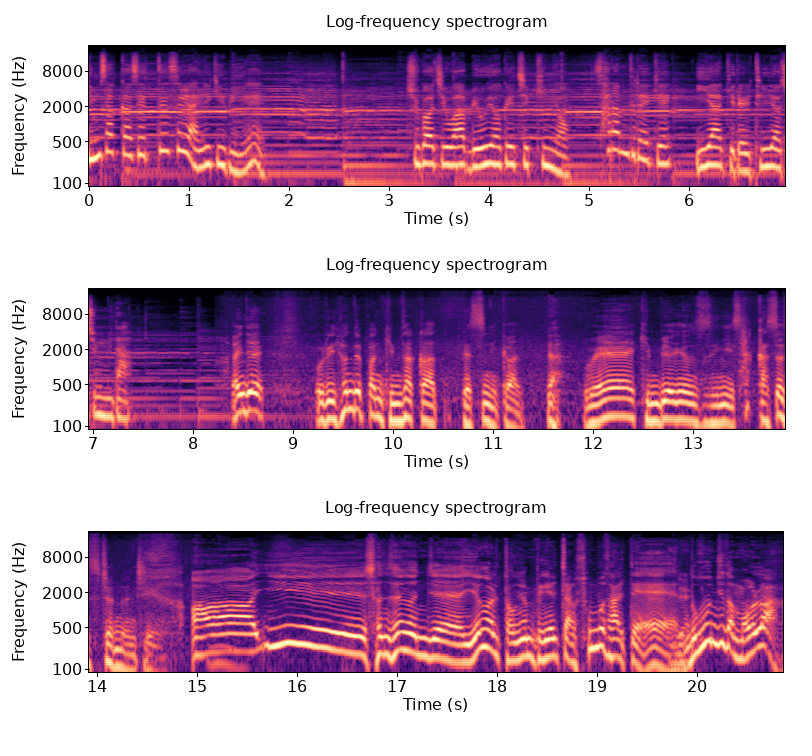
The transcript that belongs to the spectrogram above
김삿갓의 뜻을 알리기 위해 주거지와 묘역을 지키며 사람들에게 이야기를 들려줍니다. 아니, 이제 우리 현대판 김사갓 뵀으니까 야. 왜 김병현 선생이 삿갓을 쓰셨는지. 아, 이 선생은 이제 영월 동연백일장 스무 살때 누군지도 몰라.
